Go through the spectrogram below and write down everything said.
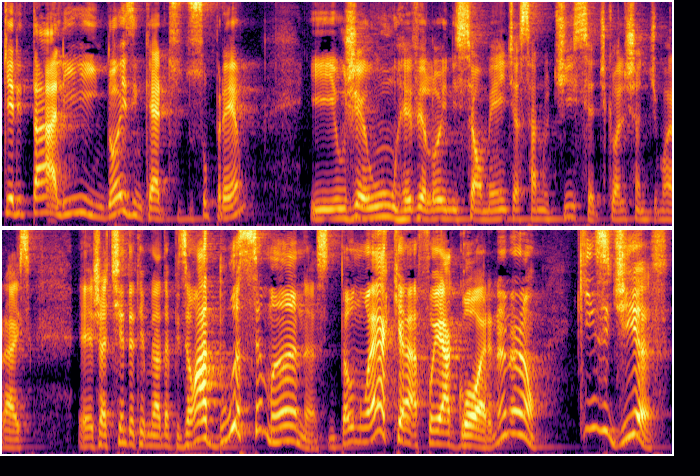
que ele está ali em dois inquéritos do Supremo, e o G1 revelou inicialmente essa notícia de que o Alexandre de Moraes é, já tinha determinado a prisão há duas semanas. Então não é que foi agora, não, não, não. 15 dias.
